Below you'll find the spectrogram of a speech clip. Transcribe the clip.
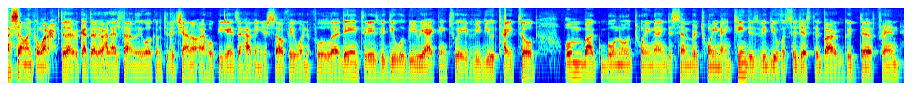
Assalamualaikum warahmatullahi wabarakatuh halal family. Welcome to the channel. I hope you guys are having yourself a wonderful uh, day. In today's video we'll be reacting to a video titled Ombak Bono 29 December 2019 this video was suggested by our good uh, friend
